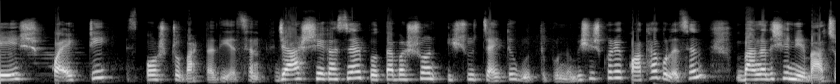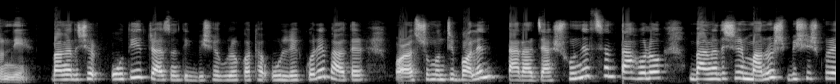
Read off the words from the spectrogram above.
বেশ কয়েকটি স্পষ্ট বার্তা দিয়েছেন, যা শেখ হাসিনার প্রত্যাবাসন ইস্যু চাইতেও গুরুত্বপূর্ণ। বিশেষ করে কথা বলেছেন বাংলাদেশের নির্বাচন নিয়ে। বাংলাদেশের অতীত রাজনৈতিক বিষয়গুলোর কথা উল্লেখ করে ভারতের পররাষ্ট্রমন্ত্রী বলেন, তারা যা শুনেছেন তা হলো, বাংলাদেশের মানুষ, বিশেষ করে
